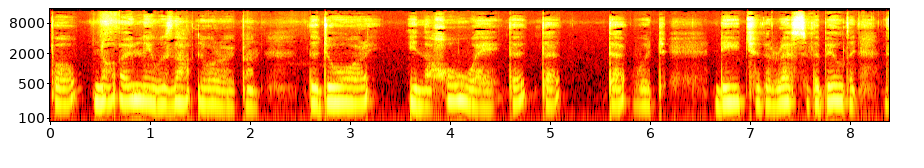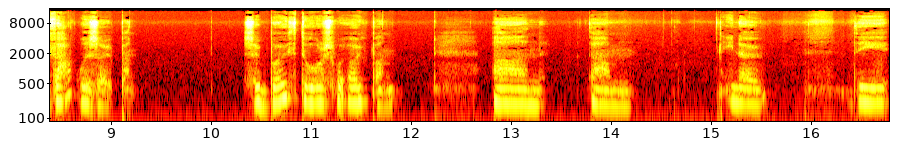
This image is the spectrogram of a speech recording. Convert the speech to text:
but not only was that door open, the door in the hallway that, that, that would lead to the rest of the building, that was open. So both doors were open, and um, you know, the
